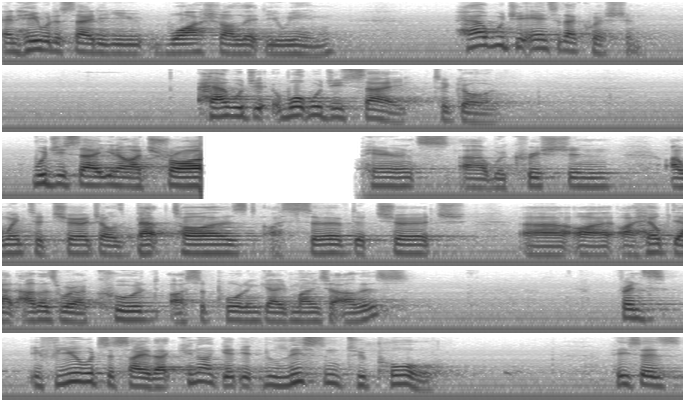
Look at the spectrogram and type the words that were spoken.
and He were to say to you, Why should I let you in? How would you answer that question? How would you, what would you say to God? Would you say, you know, I tried, my parents uh, were Christian, I went to church, I was baptized, I served at church, uh, I, I helped out others where I could, I supported and gave money to others. Friends, if you were to say that, can I get you? Listen to Paul. He says,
